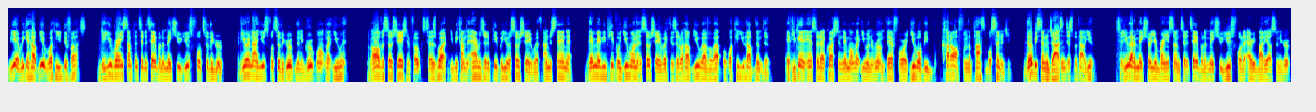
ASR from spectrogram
yeah, we can help you. What can you do for us? Do you bring something to the table that makes you useful to the group? If you are not useful to the group, then the group won't let you in. Law of association, folks, says what? You become the average of the people you associate with. Understand that there may be people you want to associate with because it'll help you level up, but what can you help them do? If you can't answer that question, they won't let you in the room. Therefore, you will be cut off from the possible synergy. They'll be synergizing just without you. So you got to make sure you're bringing something to the table that makes you useful to everybody else in the group.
